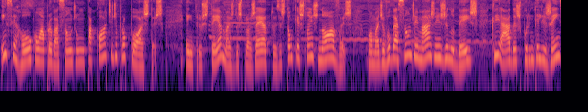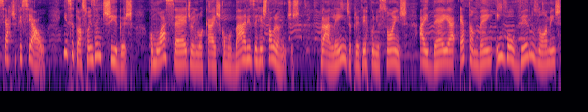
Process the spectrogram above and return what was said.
encerrou com a aprovação de um pacote de propostas. Entre os temas dos projetos estão questões novas, como a divulgação de imagens de nudez criadas por inteligência artificial, e situações antigas, como o assédio em locais como bares e restaurantes. Para além de prever punições, a ideia é também envolver os homens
